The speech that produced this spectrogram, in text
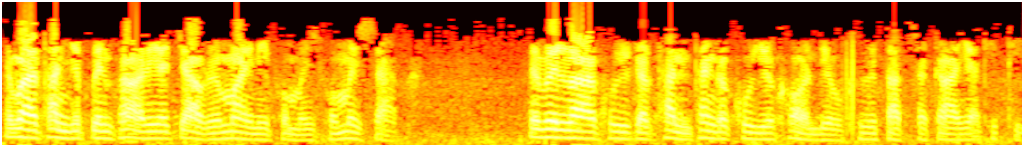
แต่ว่าท่านจะเป็นพระอริยเจ้าหรือไม่นี่ผมไม่ผมไม่ทราบ แต่เวลาคุยกับท่าน ท่านก็คุยข้อเดียวคือตัดสกายทิฏฐิ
